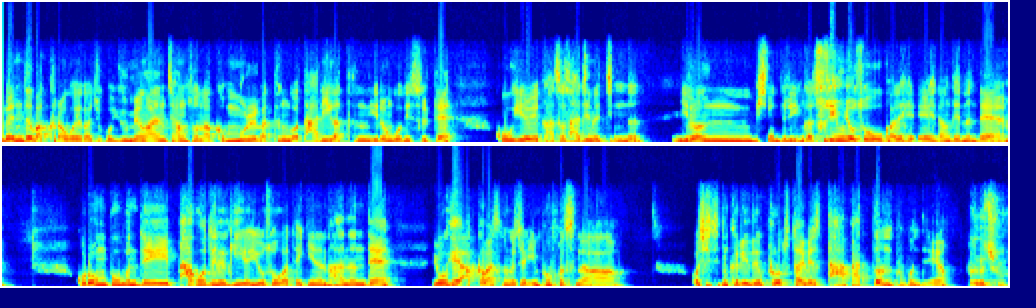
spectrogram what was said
랜드마크라고 해가지고 유명한 장소나 건물 같은 거 다리 같은 이런 곳 있을 때 거기에 가서 사진을 찍는 이런 미션들이 그러니까 수집 요소가 해, 해당되는데 그런 부분들이 파고들기의 요소가 되기는 하는데 요게 아까 말씀드린 것처럼 Infamous나 Assassin's Creed Prototype에서 다 봤던 부분들이에요. 그렇죠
